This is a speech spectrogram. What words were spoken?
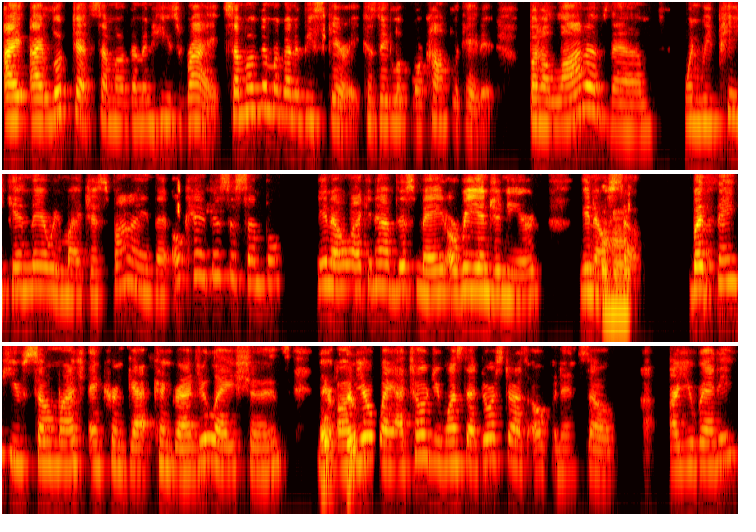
I, I looked at some of them and he's right. Some of them are going to be scary because they look more complicated. But a lot of them, when we peek in there, we might just find that, okay, this is simple. You know, I can have this made or re engineered, you know. Mm-hmm. So, but thank you so much and congr- congratulations. You're thank on you. your way. I told you once that door starts opening. So, uh, are you ready?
